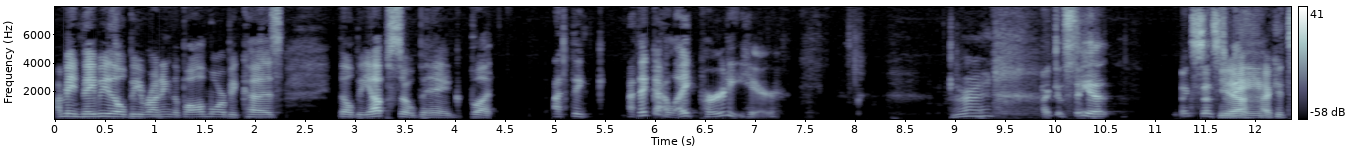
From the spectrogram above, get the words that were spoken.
I mean maybe they'll be running the ball more because they'll be up so big but i think i think i like purdy here. All right. I could see it. Makes sense to yeah, me. I could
